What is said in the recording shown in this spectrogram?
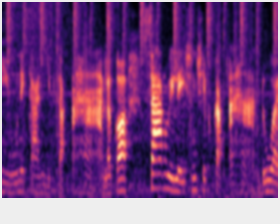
นิ้วในการหยิบจับอาหาร แล้วก็สร้าง relationship กับอาหารด้วย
